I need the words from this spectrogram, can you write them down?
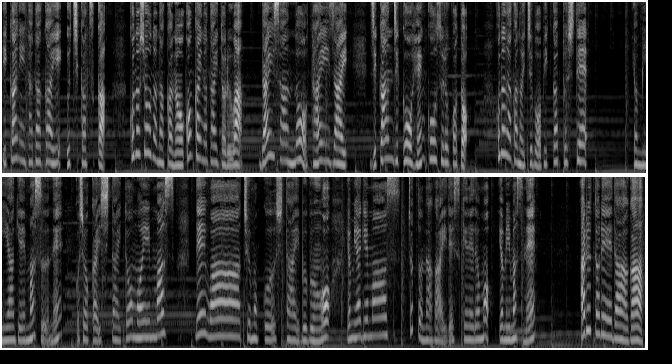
いかに戦い打ち勝つか。この章の中の今回のタイトルは、第3の滞在、時間軸を変更すること。この中の一部をピックアップして読み上げますね。ご紹介したいと思います。では、注目したい部分を読み上げます。ちょっと長いですけれども、読みますね。あるトレーダーが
